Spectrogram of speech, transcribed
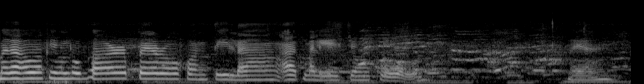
Malawak yung lugar pero konti lang at maliit yung pool. Ayan.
